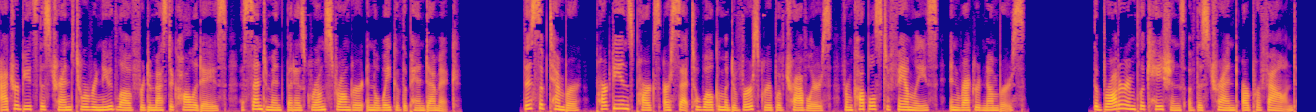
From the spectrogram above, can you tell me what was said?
attributes this trend to a renewed love for domestic holidays, a sentiment that has grown stronger in the wake of the pandemic. This September, Parkdean's parks are set to welcome a diverse group of travelers, from couples to families, in record numbers. The broader implications of this trend are profound.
